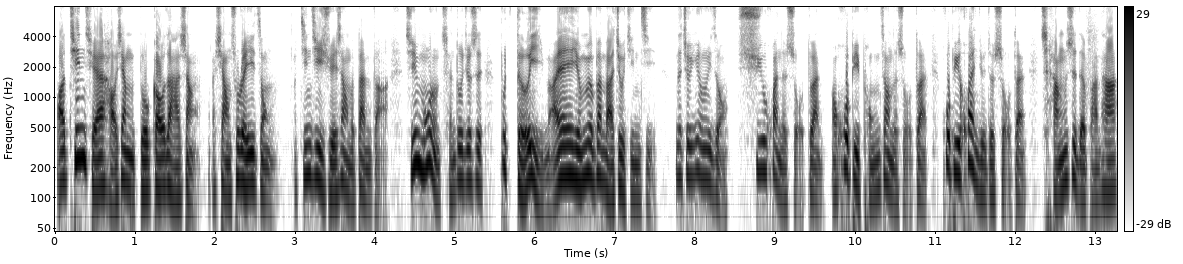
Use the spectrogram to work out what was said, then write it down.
啊，听起来好像多高大上，想出了一种经济学上的办法，其实某种程度就是不得已嘛。哎，有没有办法救经济？那就用一种虚幻的手段啊，货币膨胀的手段，货币幻觉的手段，尝试的把它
